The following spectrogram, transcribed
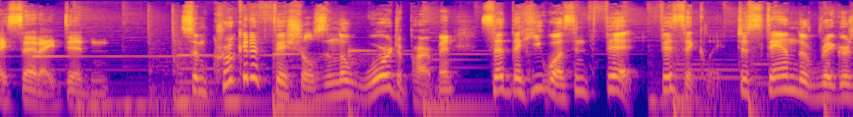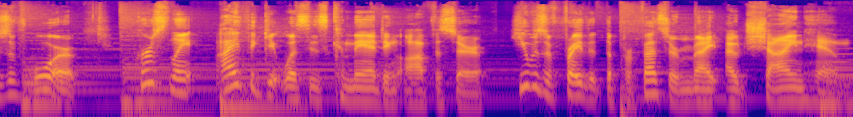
I said I didn't. Some crooked officials in the War Department said that he wasn't fit physically to stand the rigors of war. Personally, I think it was his commanding officer. He was afraid that the professor might outshine him.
